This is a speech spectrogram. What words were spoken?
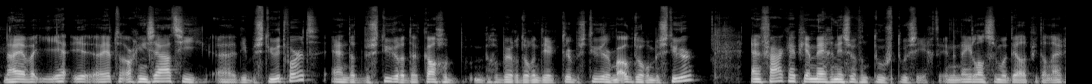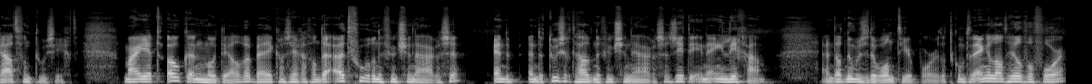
nou ja, je, je, hebt een organisatie uh, die bestuurd wordt. En dat besturen, dat kan ge gebeuren door een directeur-bestuurder, maar ook door een bestuur. En vaak heb je een mechanisme van toezicht. In het Nederlandse model heb je dan een raad van toezicht. Maar je hebt ook een model waarbij je kan zeggen van de uitvoerende functionarissen en de, en de toezichthoudende functionarissen zitten in één lichaam. En dat noemen ze de one-tier board. Dat komt in Engeland heel veel voor.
